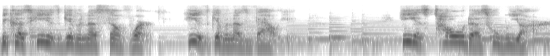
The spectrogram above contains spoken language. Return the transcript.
because He has given us self worth, He has given us value. He has told us who we are.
